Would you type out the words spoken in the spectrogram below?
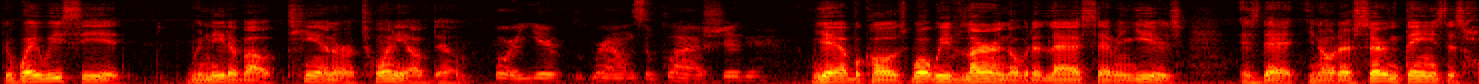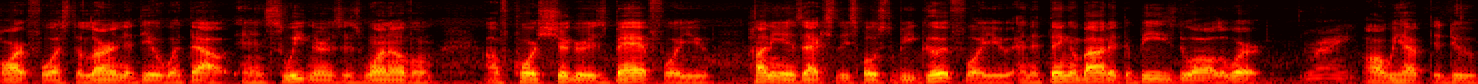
the way we see it, we need about 10 or 20 of them. For a year round supply of sugar. Yeah, because what we've learned over the last seven years is that, you know, there's certain things that's hard for us to learn to deal without, and sweeteners is one of them. Of course, sugar is bad for you. Honey is actually supposed to be good for you, and the thing about it, the bees do all the work. Right. All we have to do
